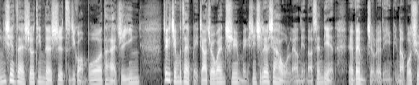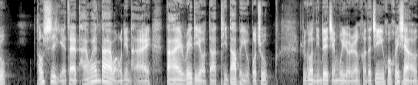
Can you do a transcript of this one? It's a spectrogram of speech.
您现在收听的是慈济广播《大爱之音》，这个节目在北加州湾区每个星期六下午两点到三点，FM 九六点一频道播出，同时也在台湾大爱网络电台大爱 Radio 的 TW 播出。如果您对节目有任何的建议或回响，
